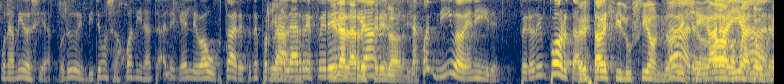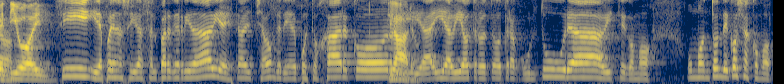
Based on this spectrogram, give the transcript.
un amigo decía, boludo, invitemos a Juan y Natale, que a él le va a gustar, ¿entendés? Porque era la referencia. Era la referencia. Quizás Juan ni iba a venir, pero no importa. Pero ¿viste? estaba esa ilusión, ¿no? De llegar ahí Claro. objetivo ahí. Sí, y después no sé, ibas al Parque Rivadavia y estaba el chabón que tenía el puesto hardcore Claro. y ahí había otro, otra cultura, viste, como un montón de cosas como...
